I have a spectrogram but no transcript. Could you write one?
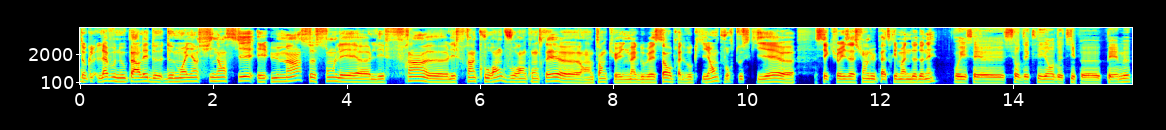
Donc là, vous nous parlez de, moyens financiers et humains. Ce sont les, euh, les, freins, euh, les freins courants que vous rencontrez euh, en tant qu'InMac WSR auprès de vos clients pour tout ce qui est sécurisation du patrimoine de données? Oui, c'est sur des clients de type PME.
